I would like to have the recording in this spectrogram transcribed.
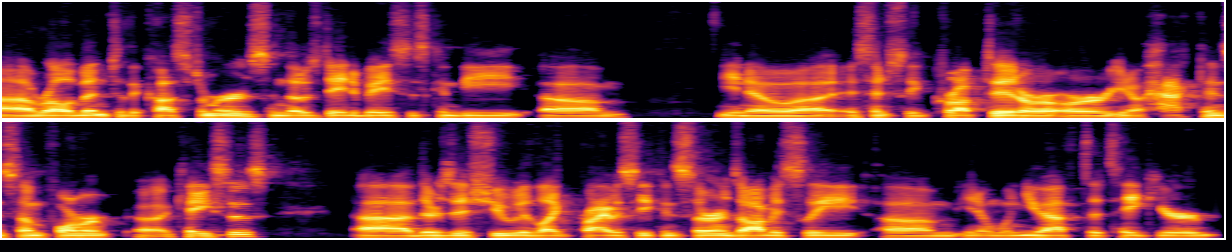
uh, relevant to the customers, and those databases can be, um, you know, uh, essentially corrupted or, or you know hacked in some form uh, cases. there's issue with like privacy concerns. Obviously, um, you know, when you have to take your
